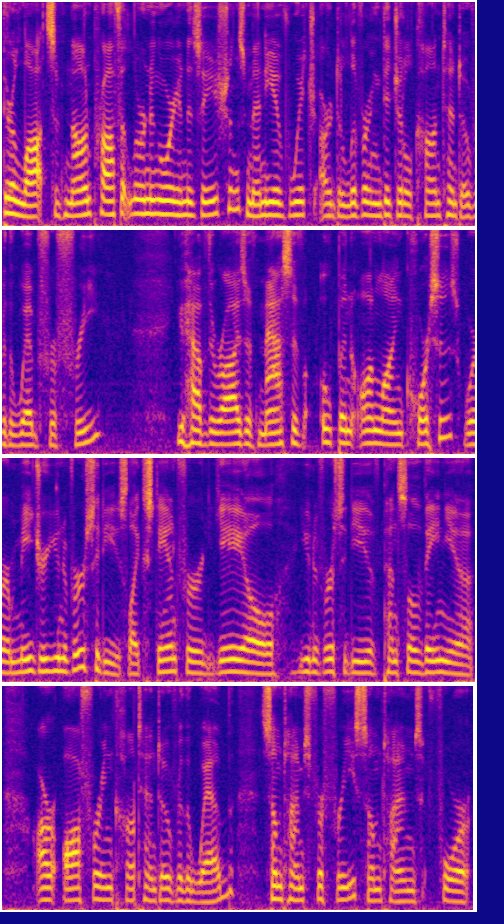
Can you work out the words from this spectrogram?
There are lots of nonprofit learning organizations, many of which are delivering digital content over the web for free. You have the rise of massive open online courses where major universities like Stanford, Yale, University of Pennsylvania are offering content over the web, sometimes for free, sometimes for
